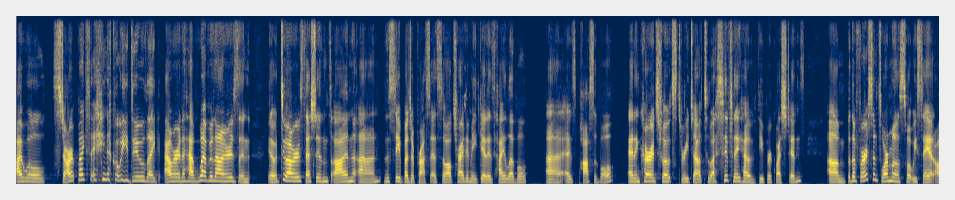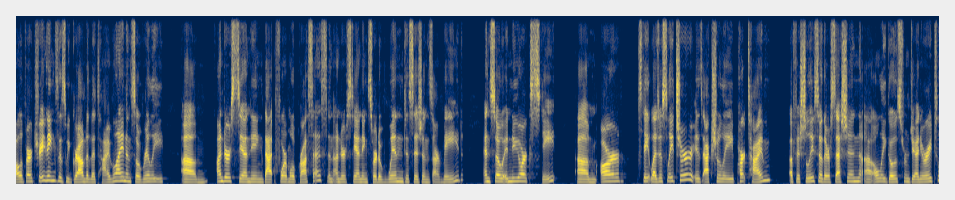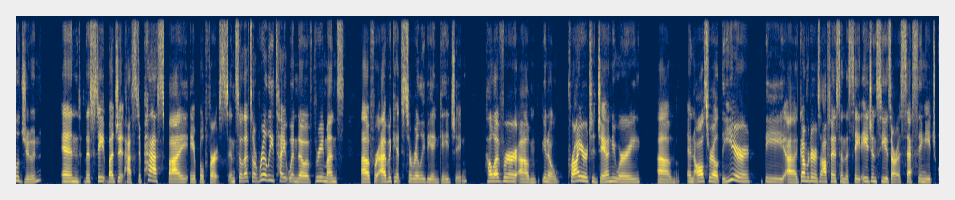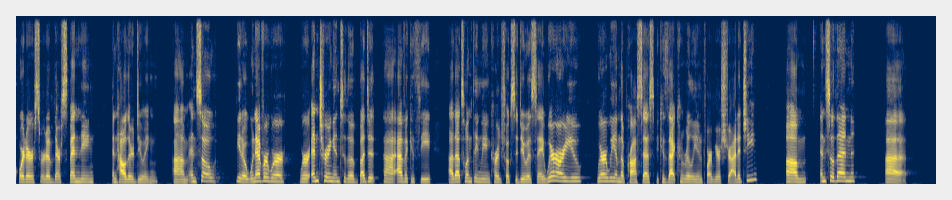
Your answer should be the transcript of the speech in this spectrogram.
I will start by saying that we do like hour and a half webinars and you know two hour sessions on uh, the state budget process. So I'll try to make it as high level uh, as possible and encourage folks to reach out to us if they have deeper questions. Um, but the first and foremost, what we say at all of our trainings is we ground in the timeline, and so really um, understanding that formal process and understanding sort of when decisions are made. And so in New York State, um, our state legislature is actually part time officially. So their session uh, only goes from January till June. And the state budget has to pass by April 1st. And so that's a really tight window of three months uh, for advocates to really be engaging. However, um, you know, prior to January um, and all throughout the year, the uh, governor's office and the state agencies are assessing each quarter sort of their spending and how they're doing. Um, and so you know, whenever we're we're entering into the budget uh, advocacy, uh, that's one thing we encourage folks to do is say, where are you? Where are we in the process? Because that can really inform your strategy. Um, and so then uh,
